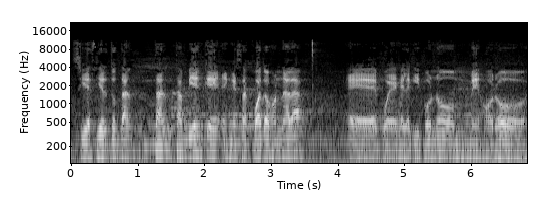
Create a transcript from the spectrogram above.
Si es cierto tan, también que en esas cuatro jornadas pues el equipo no mejoró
